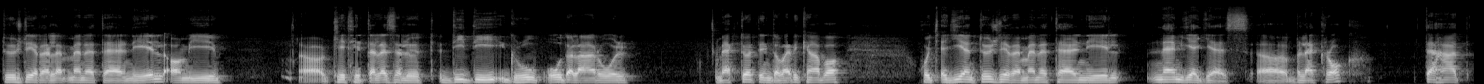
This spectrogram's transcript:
tőzsdére menetelnél, ami két héttel ezelőtt Didi Group oldaláról megtörtént Amerikába, hogy egy ilyen tőzsdére menetelnél nem jegyez BlackRock, tehát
